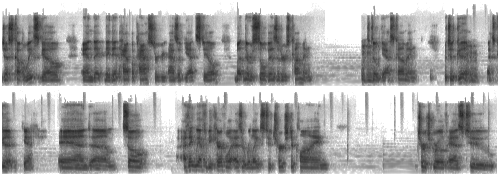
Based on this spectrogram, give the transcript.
just a couple weeks ago, and they, they didn't have a pastor as of yet still, but there were still visitors coming, mm-hmm. still guests coming, which is good. Mm-hmm. That's good. Yeah. And um, so I think we have to be careful as it relates to church decline, church growth, as to,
